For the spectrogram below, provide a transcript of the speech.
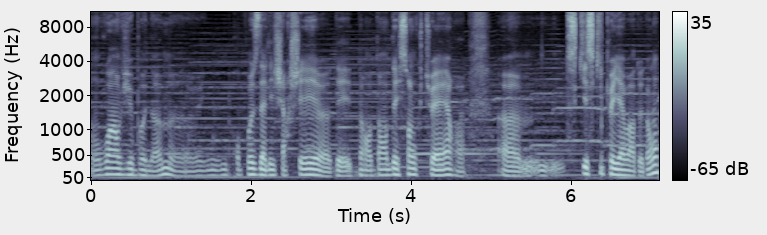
On voit un vieux bonhomme, euh, il nous propose d'aller chercher euh, des, dans, dans des sanctuaires euh, ce qui- qu'il peut y avoir dedans.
